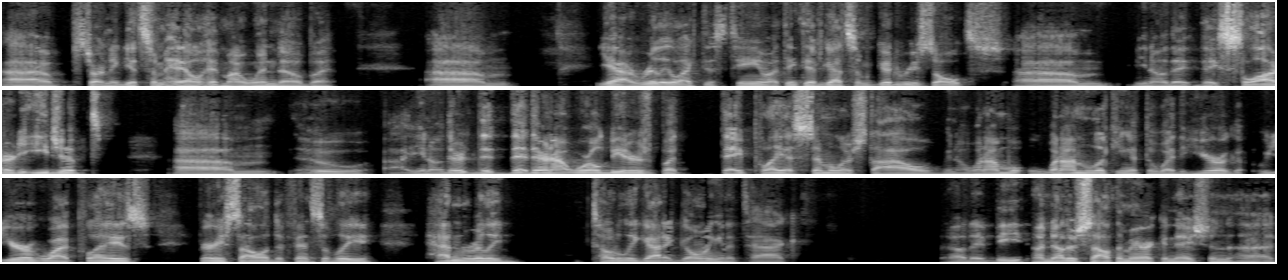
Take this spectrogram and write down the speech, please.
uh, starting to get some hail hit my window. But um, yeah, I really like this team. I think they've got some good results. Um, you know, they they slaughtered Egypt um, who uh, you know they're they're not world beaters, but they play a similar style. You know, when I'm when I'm looking at the way that Uruguay, Uruguay plays, very solid defensively, hadn't really totally got it going in attack. Uh, they beat another South American nation, uh,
